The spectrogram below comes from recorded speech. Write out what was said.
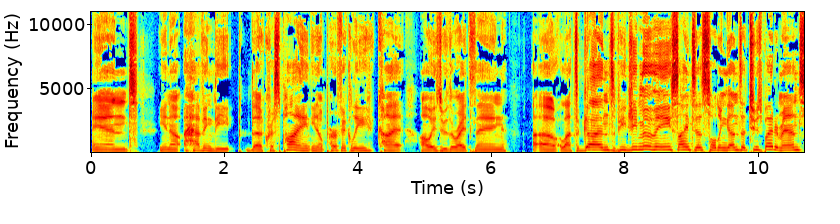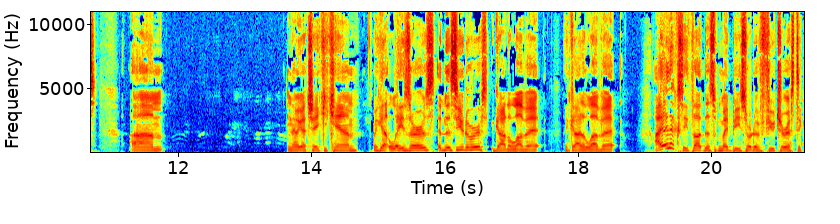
and you know, having the the Chris Pine, you know, perfectly cut, always do the right thing. Uh, lots of guns, a PG movie, scientists holding guns at two Spider Mans. Um, now we got shaky cam. We got lasers in this universe. Gotta love it. gotta love it. I had actually thought this might be sort of futuristic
